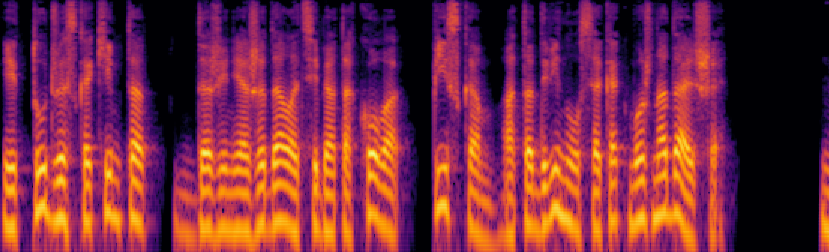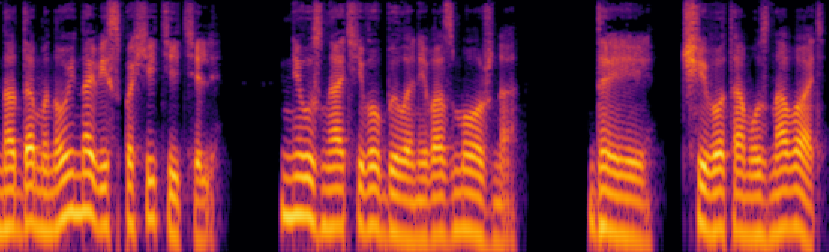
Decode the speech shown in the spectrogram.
и тут же с каким-то, даже не ожидал от себя такого, писком отодвинулся как можно дальше. Надо мной навис похититель. Не узнать его было невозможно. Да и чего там узнавать?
